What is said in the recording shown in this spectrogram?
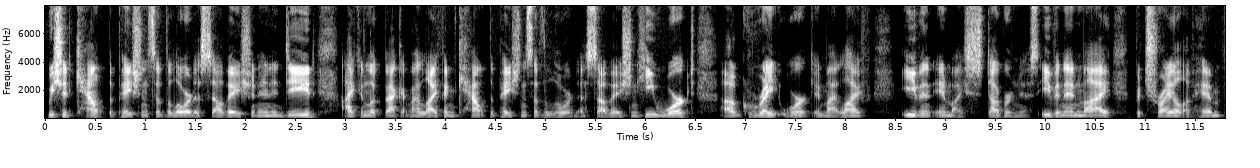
we should count the patience of the Lord as salvation. And indeed I can look back at my life and count the patience of the Lord as salvation. He worked a great work in my life even in my stubbornness even in my betrayal of him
